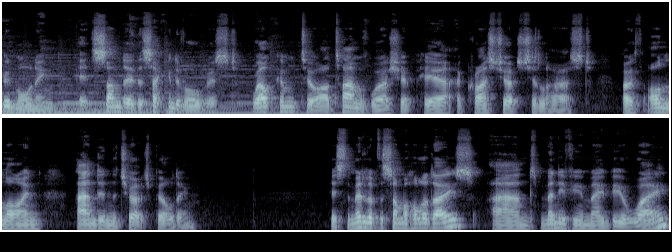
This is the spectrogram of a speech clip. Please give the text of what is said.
Good morning. It's Sunday, the 2nd of August. Welcome to our time of worship here at Christchurch Chislehurst, both online and in the church building. It's the middle of the summer holidays, and many of you may be away,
